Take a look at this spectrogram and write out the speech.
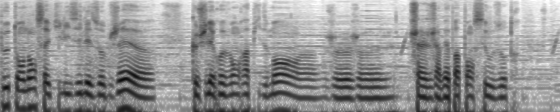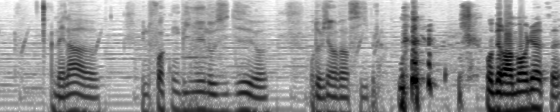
peu tendance à utiliser les objets, euh, que je les revends rapidement, euh, je, je- j'a- j'avais pas pensé aux autres. Mais là, euh, une fois combiné nos idées, on devient invincible. On dirait un manga, tu sais.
